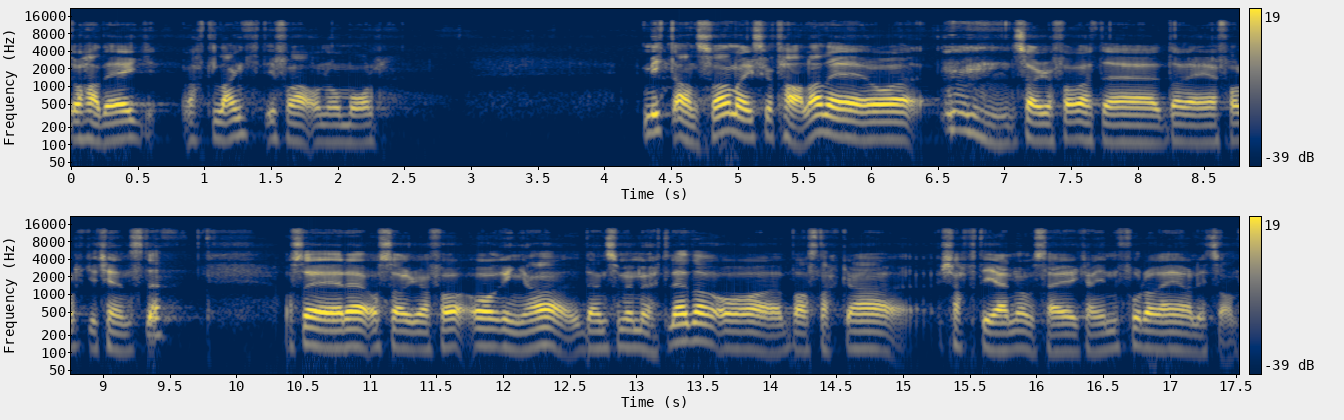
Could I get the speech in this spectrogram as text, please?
da hadde jeg vært langt ifra å nå mål. Mitt ansvar når jeg skal tale, det er å sørge for at det, det er folk i tjeneste. Og så er det å sørge for å ringe den som er møteleder, og bare snakke kjapt igjennom, si hva info det er, og litt sånn.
